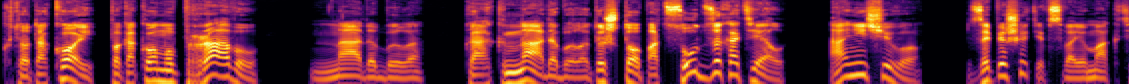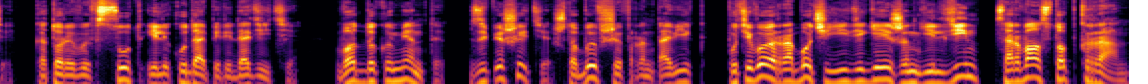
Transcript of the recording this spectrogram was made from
«Кто такой? По какому праву?» «Надо было». «Как надо было? Ты что, под суд захотел?» «А ничего. Запишите в своем акте, который вы в суд или куда передадите. Вот документы. Запишите, что бывший фронтовик, путевой рабочий Едигей Жангильдин сорвал стоп-кран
